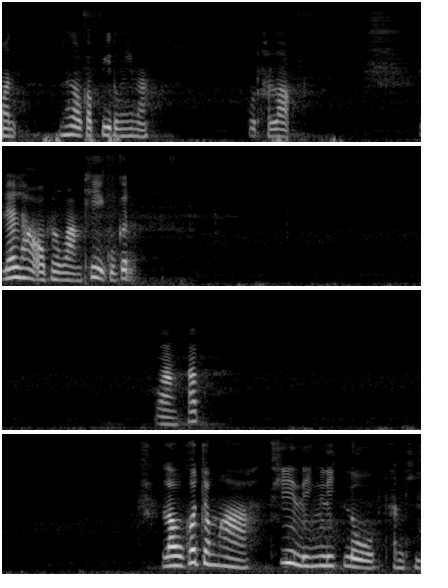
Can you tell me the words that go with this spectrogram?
มาให้เรา copy ตรงนี้มา กดคัดลอก แล้วเราเอาไปวางที่ Google วางปั๊บ เราก็จะมาที่ลิงก์ลิกโลทันที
